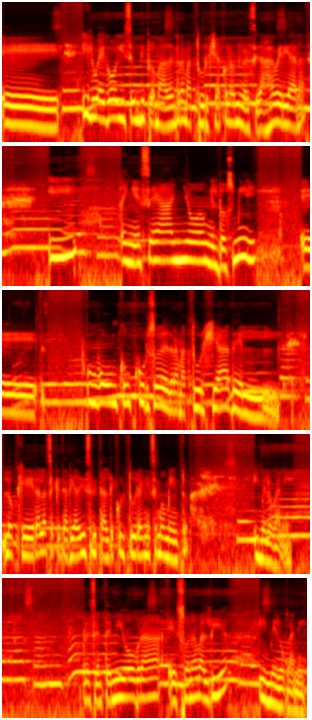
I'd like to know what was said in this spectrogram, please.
Eh, y luego hice un diplomado en dramaturgia con la Universidad Javeriana. Y en ese año, en el 2000, hubo un concurso curso de dramaturgia de lo que era la Secretaría Distrital de Cultura en ese momento y me lo gané. Presenté mi obra en Zona Baldía y me lo gané.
